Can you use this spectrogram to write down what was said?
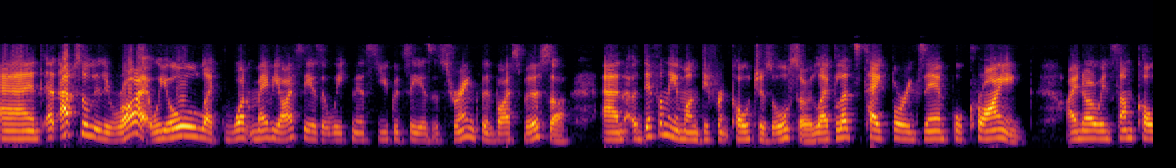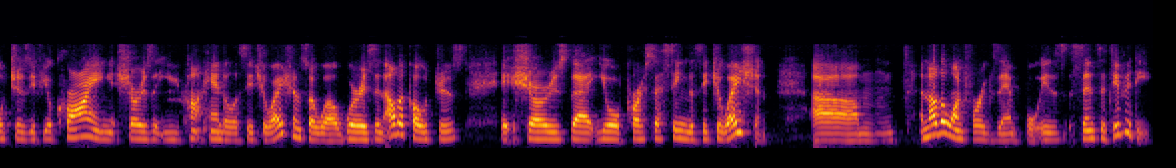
and absolutely right. We all like what maybe I see as a weakness, you could see as a strength, and vice versa. And uh, definitely among different cultures also. Like let's take for example crying. I know in some cultures, if you're crying, it shows that you can't handle a situation so well. Whereas in other cultures, it shows that you're processing the situation. Um, another one, for example, is sensitivity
